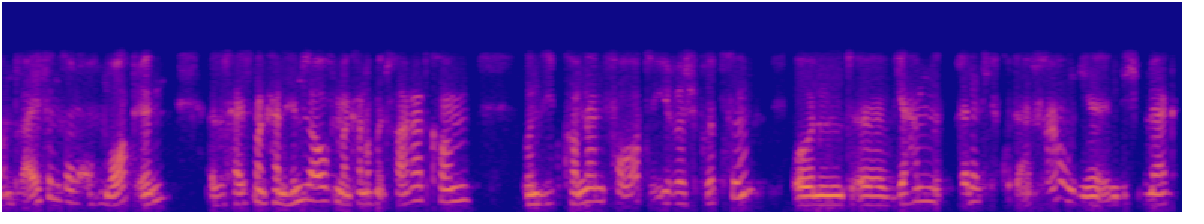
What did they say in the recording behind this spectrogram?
ein Drive-In, sondern auch ein Walk-In. Also das heißt, man kann hinlaufen, man kann auch mit Fahrrad kommen und sie bekommen dann vor Ort ihre Spritze. Und äh, wir haben relativ gute Erfahrungen hier in Lichtenberg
